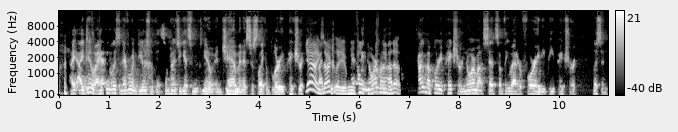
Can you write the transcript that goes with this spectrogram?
I, I, do. I haven't listened. Everyone deals with it. Sometimes you get some, you know, a gem and it's just like a blurry picture. Yeah, exactly. I, I mean, if you clean it up talking about blurry picture, Norma said something about her 480p picture. Listen,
